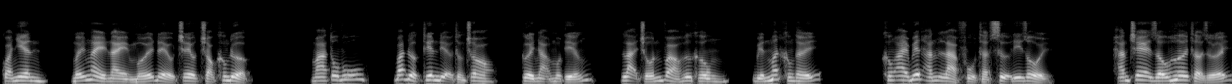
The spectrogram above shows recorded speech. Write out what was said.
Quả nhiên, mấy ngày này mới đều trêu chọc không được. Mà Tô Vũ, bắt được thiên địa thường cho, cười nhạo một tiếng, lại trốn vào hư không, biến mất không thấy. Không ai biết hắn là phụ thật sự đi rồi. Hắn che giấu hơi thở dưới,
